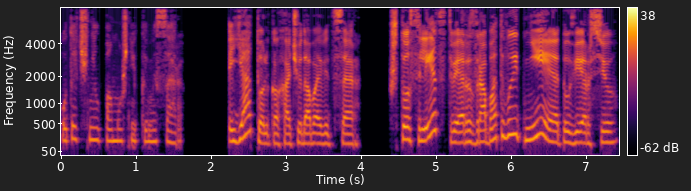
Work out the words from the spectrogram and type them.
уточнил помощник комиссара. Я только хочу добавить, сэр, что следствие разрабатывает не эту версию,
